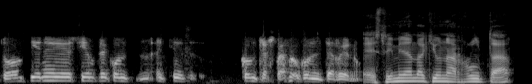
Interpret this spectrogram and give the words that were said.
Todo, tiene siempre con- que contrastarlo con el terreno. estoy mirando aquí una ruta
